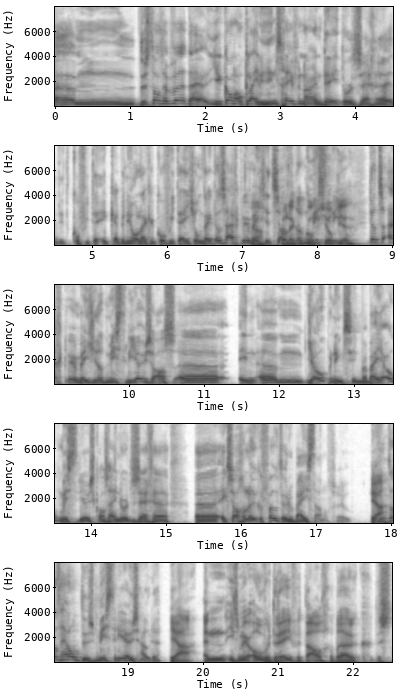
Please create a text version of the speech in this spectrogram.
Ehm, dus dat hebben we. Nou ja, je kan ook kleine hints geven naar een date door te zeggen: hè, dit koffiete, ik heb een heel lekker koffietentje ontdekt. Dat is eigenlijk weer een Ja, beetje hetzelfde. Dat, mysterie, dat is eigenlijk weer een beetje dat mysterieuze als eh, in ehm, je openingszin. Waarbij je ook mysterieus kan zijn door te zeggen: eh, Ik zag een leuke foto erbij staan of zo. Ja. Dat, dat helpt dus, mysterieus houden. Ja, en iets meer overdreven taalgebruik. Dus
